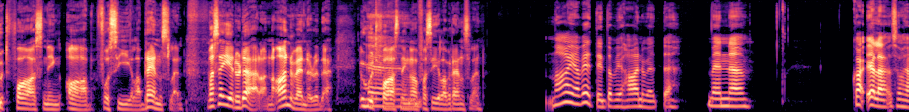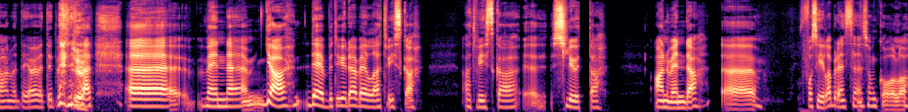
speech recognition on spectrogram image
utfasning av fossila bränslen. Vad säger du där, Anna? Använder du det? Utfasning av Ehm. fossila bränslen? Nej, jag vet inte om vi har använt det. Men... eh, eller så har jag använt det, jag vet inte vad det är. Eh, men eh, ja, det betyder väl att vi ska, att vi ska sluta använda fossila bränslen som kol och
